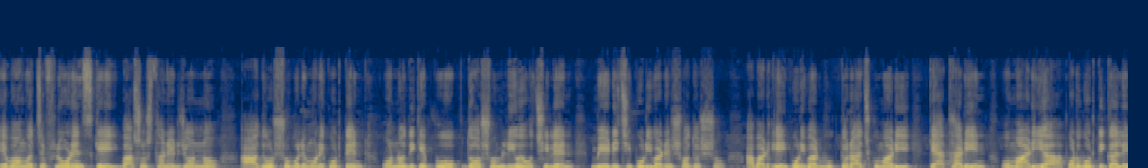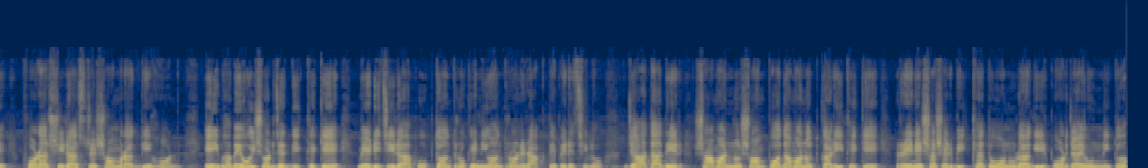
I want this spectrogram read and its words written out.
এবং হচ্ছে ফ্লোরেন্সকেই বাসস্থানের জন্য আদর্শ বলে মনে করতেন। অন্যদিকে পোপ দশম লিও ছিলেন মেডিচি পরিবারের সদস্য। আবার এই পরিবারভুক্ত রাজকুমারী ক্যাথারিন ও মারিয়া পরবর্তীকালে ফরাসি রাষ্ট্রের সম্রাজ্ঞী হন। এইভাবে ঐশ্বর্যের দিক থেকে মেডিচিরা পোপতন্ত্রকে নিয়ন্ত্রণে রাখতে পেরেছিল, যা তাদের সামান্য সম্পদ আমানতকারী থেকে রেনেশাসের বিখ্যাত অনুরাগীর পর্যায়ে উন্নীত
